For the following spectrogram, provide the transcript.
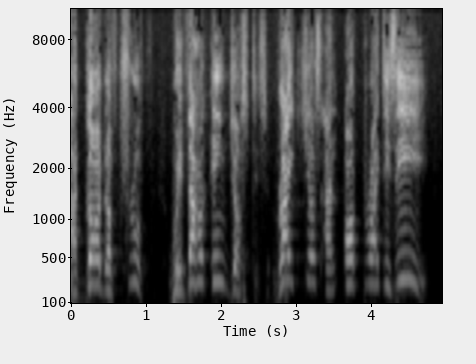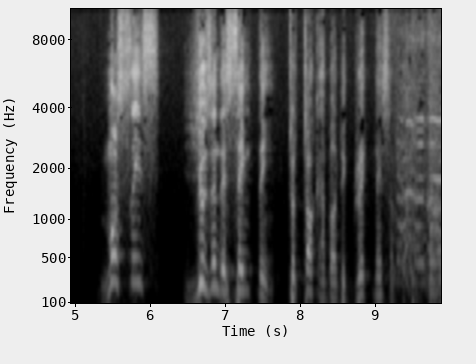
a God of truth, without injustice. Righteous and upright is He. Moses using the same thing to talk about the greatness of God.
